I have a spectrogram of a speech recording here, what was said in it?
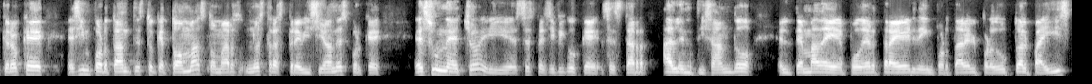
Creo que es importante esto que tomas, tomar nuestras previsiones, porque es un hecho y es específico que se está alentizando el tema de poder traer y de importar el producto al país.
